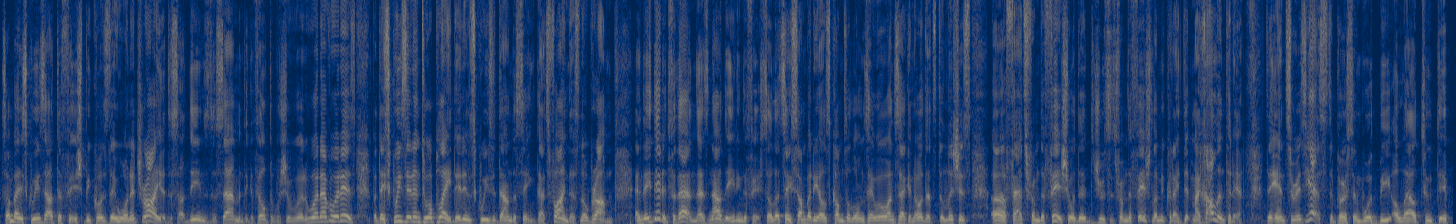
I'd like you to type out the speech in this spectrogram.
Somebody squeezed out the fish because they want to try it, the sardines, the salmon, the gefilte, whatever it is, but they squeezed it into a plate. They didn't squeeze it down the sink. That's fine. That's no problem. And they did it for that, and that's now they're eating the fish. So let's say somebody else comes along and say, well, one second, oh, that's delicious uh, fats from the fish or the juices from the fish. Let me, could I dip my challah into there? The answer is yes. The person would be allowed to dip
